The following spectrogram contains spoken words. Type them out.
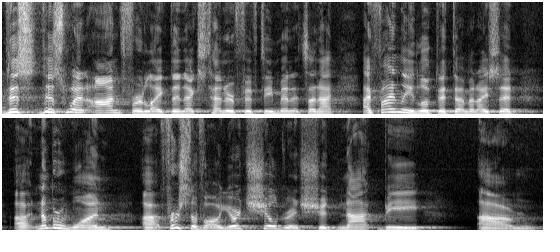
This, this went on for like the next 10 or 15 minutes. And I, I finally looked at them and I said, uh, number one, uh, first of all, your children should not be um,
